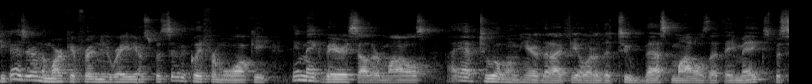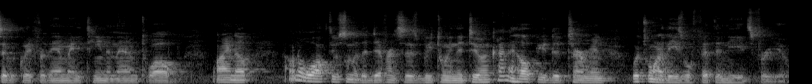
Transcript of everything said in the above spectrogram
If you guys are in the market for a new radio, specifically from Milwaukee, they make various other models. I have two of them here that I feel are the two best models that they make, specifically for the M18 and the M12 lineup. I want to walk through some of the differences between the two and kind of help you determine which one of these will fit the needs for you.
